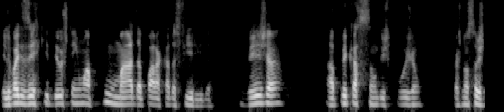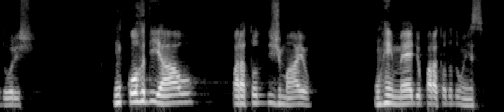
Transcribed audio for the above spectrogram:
Ele vai dizer que Deus tem uma pomada para cada ferida. Veja a aplicação de Spurgeon às nossas dores. Um cordial para todo desmaio, um remédio para toda doença.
